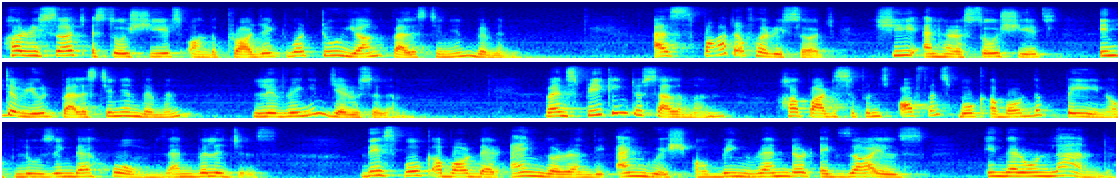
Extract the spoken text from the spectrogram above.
Her research associates on the project were two young Palestinian women. As part of her research, she and her associates interviewed Palestinian women living in Jerusalem. When speaking to Salamon, her participants often spoke about the pain of losing their homes and villages. They spoke about their anger and the anguish of being rendered exiles in their own land.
